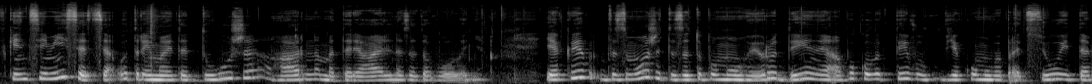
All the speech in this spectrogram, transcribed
В кінці місяця отримаєте дуже гарне матеріальне задоволення, яке ви зможете за допомогою родини або колективу, в якому ви працюєте,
